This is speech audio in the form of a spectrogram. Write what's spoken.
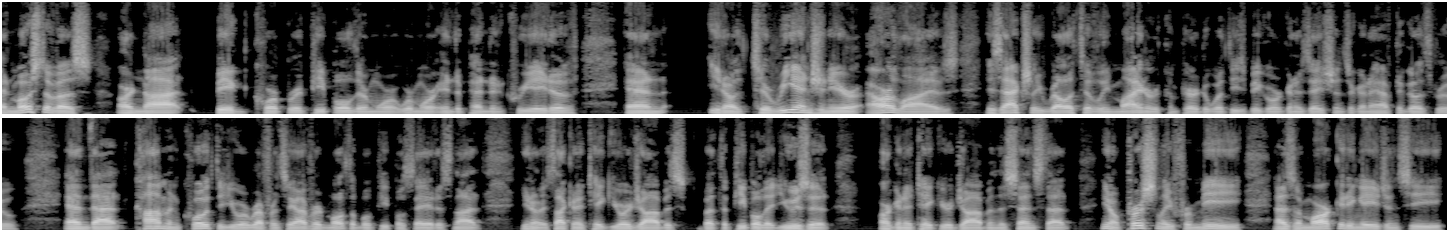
And most of us are not big corporate people. They're more, we're more independent, creative. And you know, to re-engineer our lives is actually relatively minor compared to what these big organizations are going to have to go through. And that common quote that you were referencing, I've heard multiple people say it. It's not, you know, it's not going to take your job. It's but the people that use it are going to take your job in the sense that you know personally for me as a marketing agency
